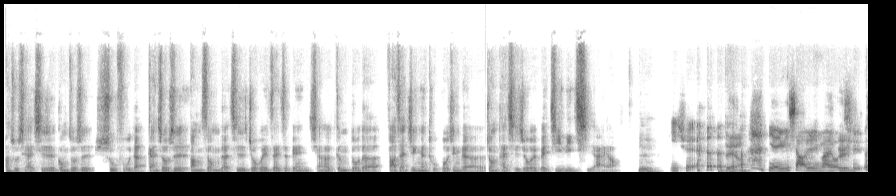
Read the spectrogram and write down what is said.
相处起来其实工作是舒服的，感受是放松的，其实就会在这边想要更多的发展性跟突破性的状态，其实就会被激励起来哦。嗯，的确，对啊，鲶鱼效应蛮有趣的。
